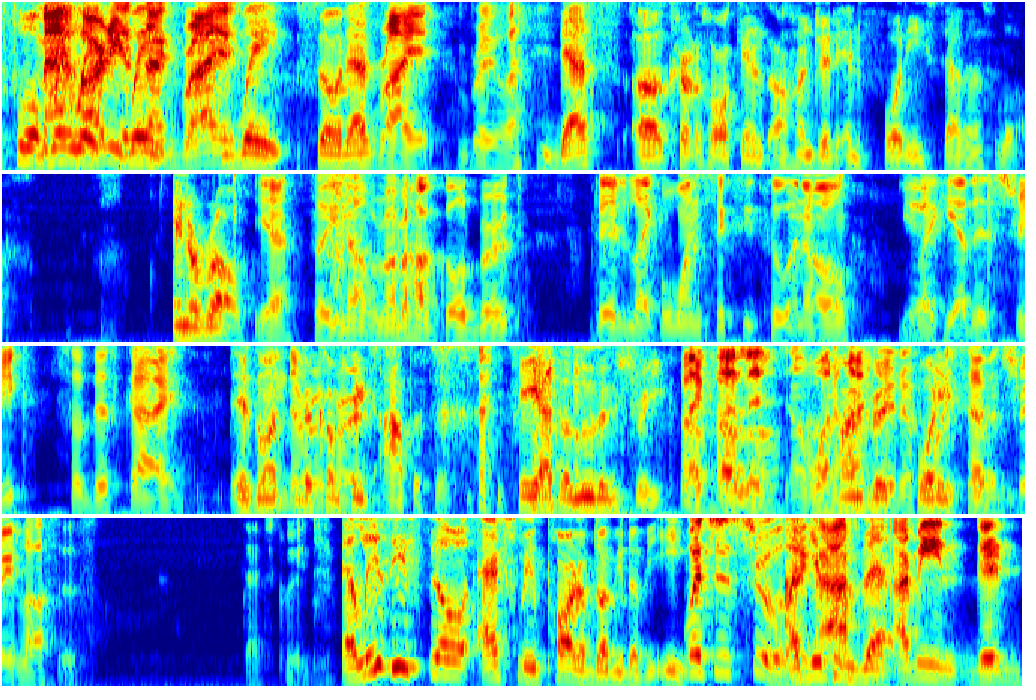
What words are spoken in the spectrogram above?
For, Matt wait, Hardy wait, attacked wait, Bryant. wait. So that's Riot, Bray Wyatt. that's uh, Kurt Hawkins' 147th loss in a row. Yeah. So you know, remember how Goldberg did like 162 and 0? Yeah. Like he had his streak. So this guy Is on the, complete opposite. He has a losing streak. Like a leg- uh, 147 147 straight losses. That's crazy. At least he's still actually part of WWE. Which is true. I Like, give him that. I mean, they're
